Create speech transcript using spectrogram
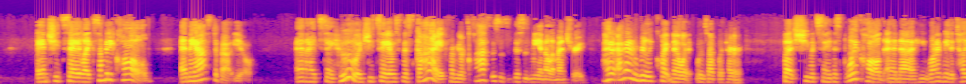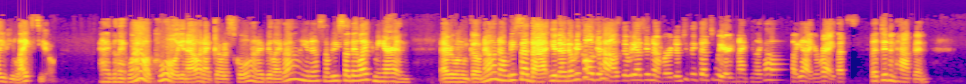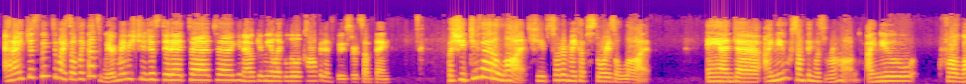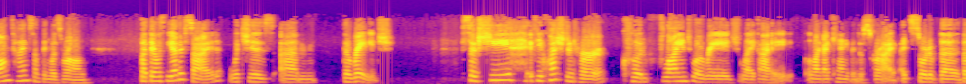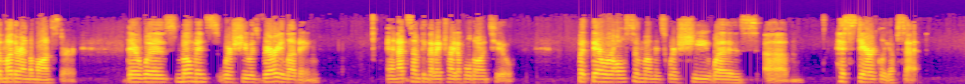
And she'd say, like, somebody called and they asked about you. And I'd say, who? And she'd say, it was this guy from your class. This is this is me in elementary. I, I didn't really quite know what was up with her but she would say, This boy called and uh, he wanted me to tell you he likes you. And I'd be like, Wow, cool, you know, and I'd go to school and I'd be like, Oh, you know, somebody said they liked me here. And everyone would go, No, nobody said that. You know, nobody called your house. Nobody has your number. Don't you think that's weird? And I'd be like, Oh, yeah, you're right. That's that didn't happen. And I just think to myself, like, that's weird. Maybe she just did it uh, to, you know, give me like a little confidence boost or something. But she'd do that a lot. She'd sort of make up stories a lot. And uh, I knew something was wrong. I knew for a long time something was wrong. But there was the other side, which is um, the rage. So she, if you questioned her, could fly into a rage like I like I can't even describe. It's sort of the the mother and the monster. There was moments where she was very loving, and that's something that I try to hold on to but there were also moments where she was um, hysterically upset.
